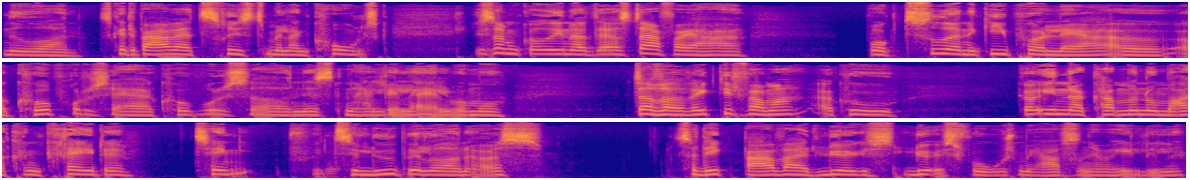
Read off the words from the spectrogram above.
nederen? Skal det bare være trist, melankolsk? Ligesom gået ind, og det er også derfor, jeg har brugt tid og energi på at lære at, at koproducere. Jeg har co-produceret næsten halvdelen af albumet. Det har været vigtigt for mig at kunne gå ind og komme med nogle meget konkrete ting til lydbillederne også. Så det ikke bare var et lyrisk, lyrisk fokus, som jeg har haft, siden jeg var helt lille.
